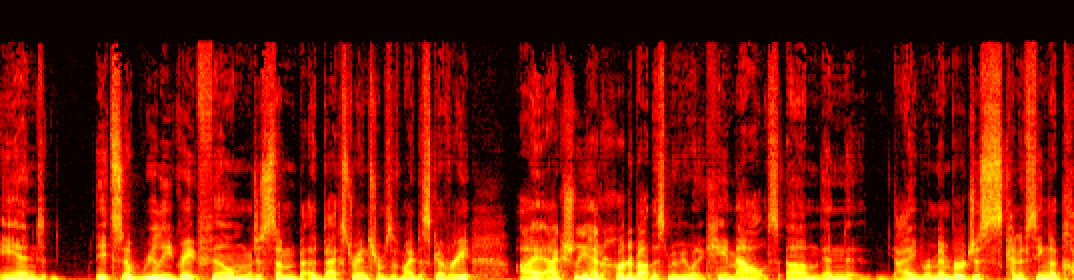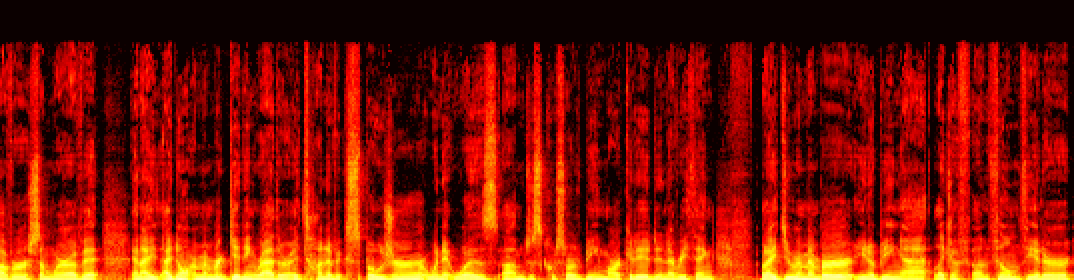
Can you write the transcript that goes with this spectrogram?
And it's a really great film. Just some backstory in terms of my discovery. I actually had heard about this movie when it came out, um, and I remember just kind of seeing a cover somewhere of it, and I, I don't remember getting rather a ton of exposure when it was um, just sort of being marketed and everything, but I do remember you know being at like a, a film theater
